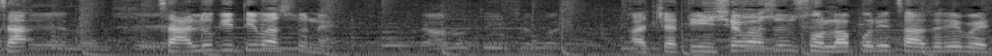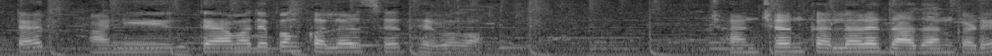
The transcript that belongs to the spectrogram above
चा चालू कितीपासून आहे? अच्छा तीनशे पासून सोलापुरी चादरी भेटत आहेत आणि त्यामध्ये पण कलर्स आहेत हे बघा. छान छान कलर आहेत दादांकडे.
